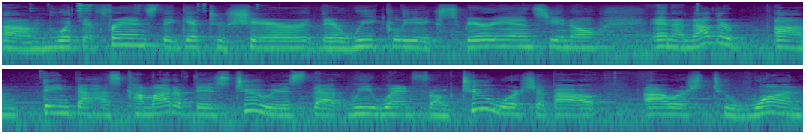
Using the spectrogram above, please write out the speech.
um, with their friends. They get to share their weekly experience, you know. And another um, thing that has come out of this too is that we went from two worship out hours to one.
